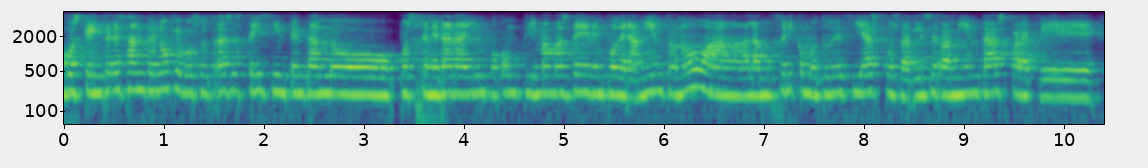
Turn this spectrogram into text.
Pues qué interesante, ¿no? Que vosotras estéis intentando pues generar ahí un poco un clima más de, empoderamiento, ¿no? A, a, la mujer y como tú decías, pues darles herramientas para que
